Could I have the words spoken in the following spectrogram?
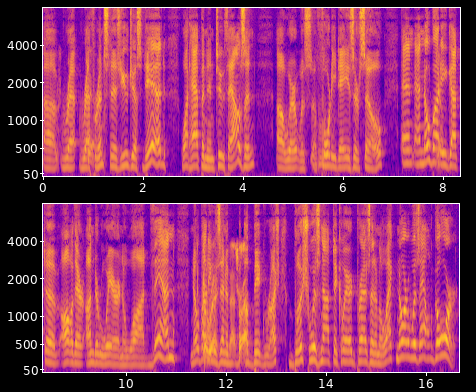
uh, re- referenced, as you just did, what happened in 2000, uh, where it was uh, 40 days or so. And, and nobody got uh, all of their underwear in a wad then. Nobody Correct. was in a, right. a big rush. Bush was not declared president elect, nor was Al Gore.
